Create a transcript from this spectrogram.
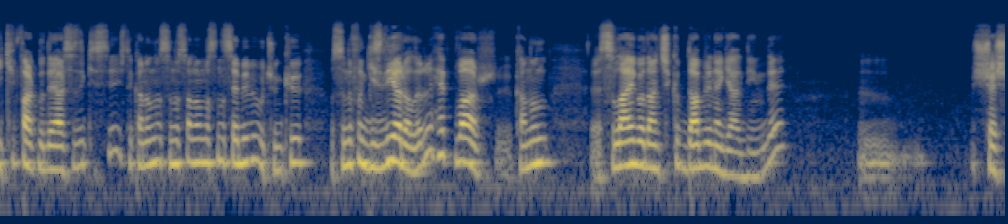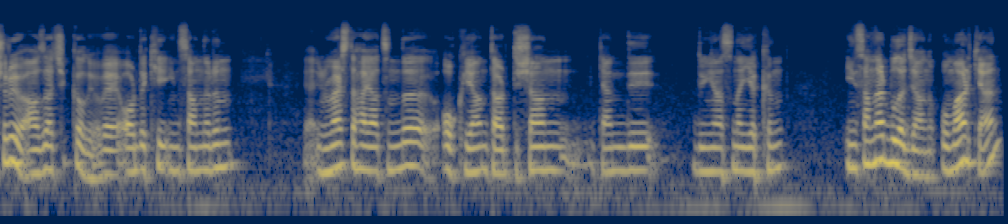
iki farklı değersizlik hissi işte kanalın sınıfsal olmasının sebebi bu. Çünkü sınıfın gizli yaraları hep var. Kanal e, Sligo'dan çıkıp Dublin'e geldiğinde e, şaşırıyor, ağzı açık kalıyor ve oradaki insanların yani üniversite hayatında okuyan, tartışan, kendi dünyasına yakın insanlar bulacağını umarken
